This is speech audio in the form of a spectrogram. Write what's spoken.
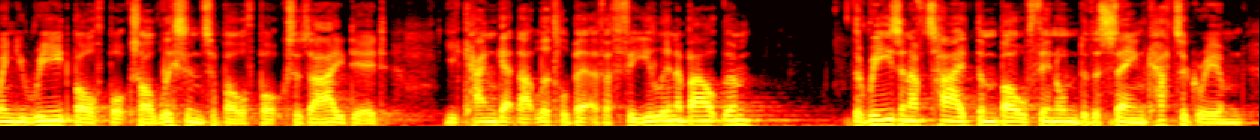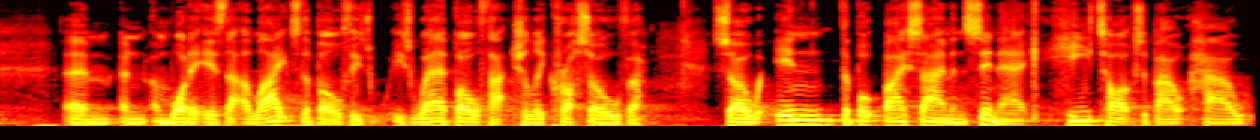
when you read both books or listen to both books, as I did, you can get that little bit of a feeling about them. The reason I've tied them both in under the same category and, um, and, and what it is that I liked the both is, is where both actually cross over. So in the book by Simon Sinek, he talks about how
